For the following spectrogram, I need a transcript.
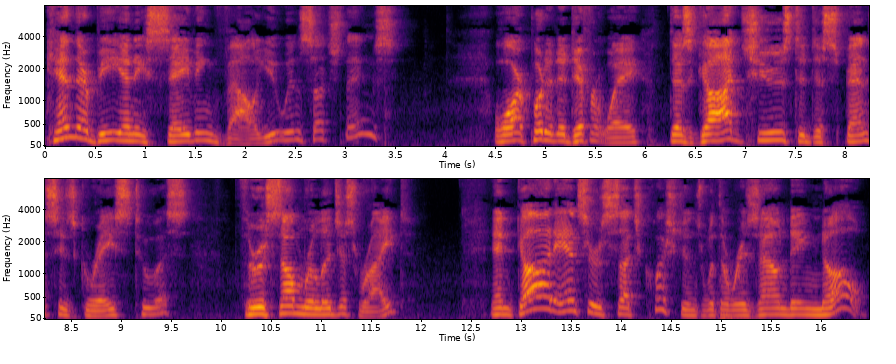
Can there be any saving value in such things? Or put it a different way, does God choose to dispense his grace to us through some religious rite? And God answers such questions with a resounding no.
